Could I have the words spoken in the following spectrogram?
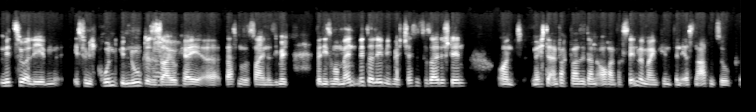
mitzuerleben, ist für mich Grund genug, dass ich Mhm. sage, okay, äh, das muss es sein. Also ich möchte bei diesem Moment miterleben, ich möchte Jessie zur Seite stehen und möchte einfach quasi dann auch einfach sehen, wenn mein Kind den ersten Atemzug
